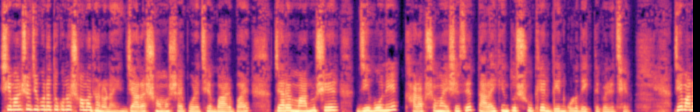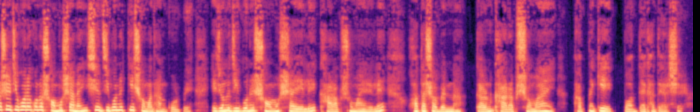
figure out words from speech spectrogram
সে মানুষের জীবনে তো কোনো সমাধানও নাই। যারা সমস্যায় পড়েছে বারবার, যারা মানুষের জীবনে খারাপ সময় এসেছে, তারাই কিন্তু সুখের দিনগুলো দেখতে পেরেছে। যে মানুষের জীবনে কোনো সমস্যা নাই, সে জীবনে কি সমাধান করবে? এই জন্য জীবনের সমস্যা এলে, খারাপ সময় এলে হতাশ হবেন না। কারণ খারাপ সময় আপনাকে পথ দেখাতে আসে।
